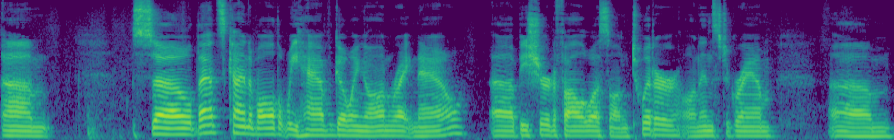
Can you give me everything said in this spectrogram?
Um, so that's kind of all that we have going on right now. Uh, be sure to follow us on Twitter, on Instagram. Um,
